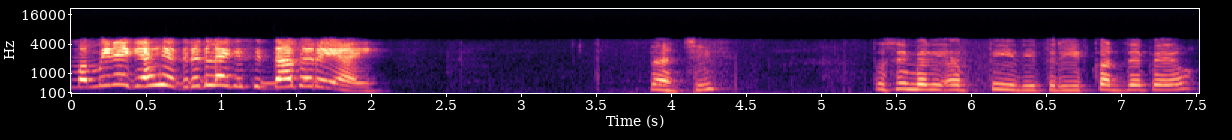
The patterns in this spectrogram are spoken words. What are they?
ਮੰਮੀ ਨੇ ਕਿਹਾ ਸੀ ਅਦਰਕ ਲੈ ਕੇ ਸਿੱਧਾ ਘਰੇ ਆਈ। ਭੈਣ ਜੀ ਤੁਸੀਂ ਮੇਰੀ ਅ- ਧੀ ਦੀ ਤਾਰੀਫ ਕਰਦੇ ਪਏ ਹੋ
